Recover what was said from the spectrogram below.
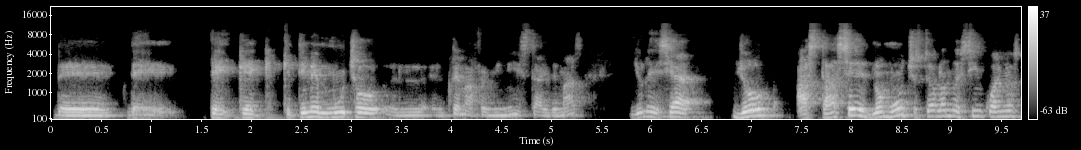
de, de que, que, tiene mucho el, tema feminista y demás. Yo le decía, yo hasta hace no mucho, estoy hablando de cinco años,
